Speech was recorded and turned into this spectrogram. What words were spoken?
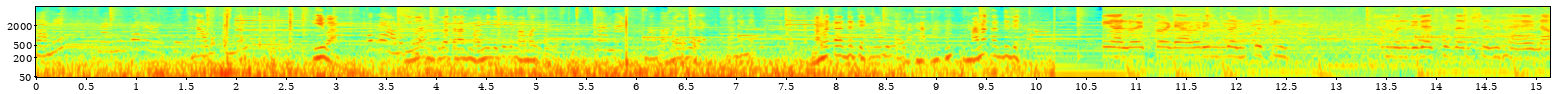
मम्मी पण तुला त्रास मामी देते की मामा देते मामा मामा मामा त्रास देते मामा त्रास देते मी आलोय कड्यावरील गणपती मंदिराचं दर्शन घ्यायला.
